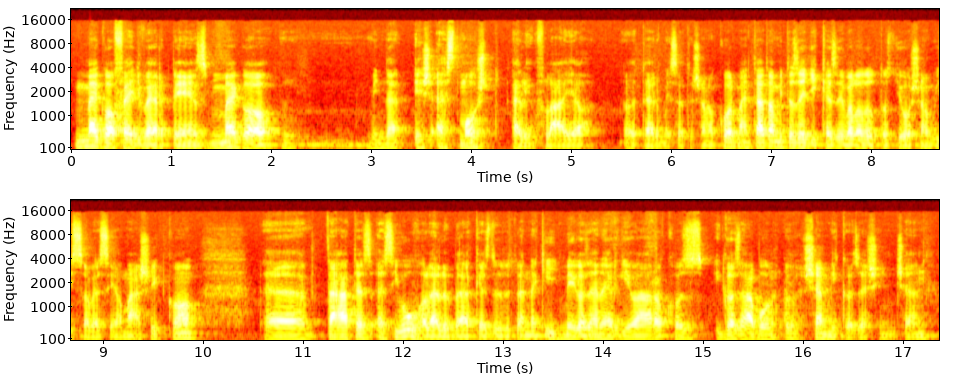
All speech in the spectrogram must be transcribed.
meg a fegyverpénz, meg a minden, és ezt most elinflálja természetesen a kormány. Tehát amit az egyik kezével adott, azt gyorsan visszaveszi a másikkal. Tehát ez, ez jóval előbb elkezdődött ennek, így még az energiaárakhoz igazából semmi köze sincsen.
